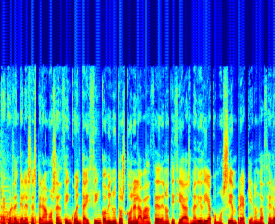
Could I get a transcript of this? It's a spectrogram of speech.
Recuerden que les esperamos en 55 minutos con el avance de Noticias Mediodía, como siempre, aquí en Onda Cero.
